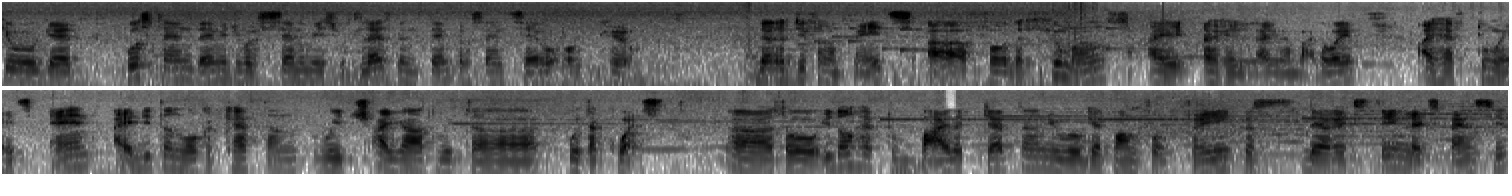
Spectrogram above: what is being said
he will get plus 10 damage versus enemies with less than 10% sail or crew. There are different mates. Uh, for the humans, I, I really like them by the way. I have two mates and I didn't unlock a captain which I got with a, with a quest. Uh, so you don't have to buy the captain, you will get one for free because they are extremely expensive.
